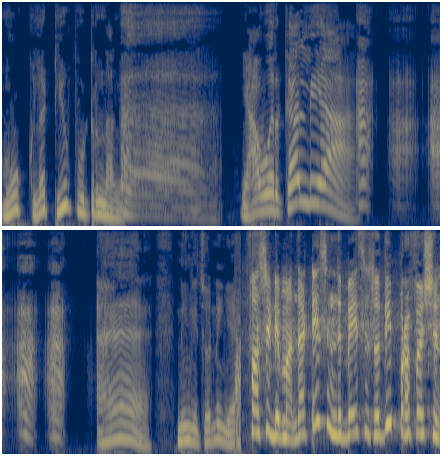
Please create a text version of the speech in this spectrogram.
மூக்குல டியூப் போட்டிருந்தாங்க ஞாபகம் இருக்கா இல்லையா? ஆ, நீங்க சொன்னீங்க First demand, that is in the basis of the profession.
